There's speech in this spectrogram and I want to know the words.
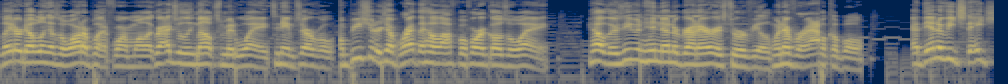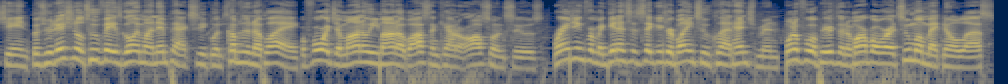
later doubling as a water platform while it gradually melts midway, to name several. And be sure to jump right the hell off before it goes away. Hell, there's even hidden underground areas to reveal, whenever applicable. At the end of each stage chain, the traditional two-phase Goemon impact sequence comes into play, before which a mano-a-mano boss encounter also ensues, ranging from McGinnis' signature bunny suit-clad henchman, one of who appears in a marble red sumo mech no less,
